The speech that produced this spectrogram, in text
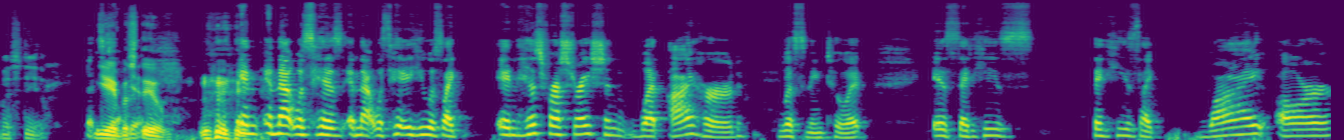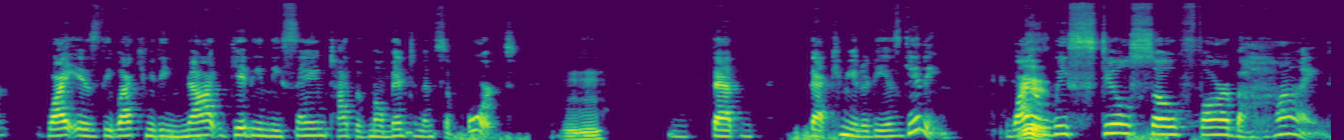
but still. But Yeah, still. but still. and and that was his and that was his, he was like in his frustration what i heard listening to it is that he's that he's like why are why is the black community not getting the same type of momentum and support hmm that that community is getting why Yeah. are we still so far behind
